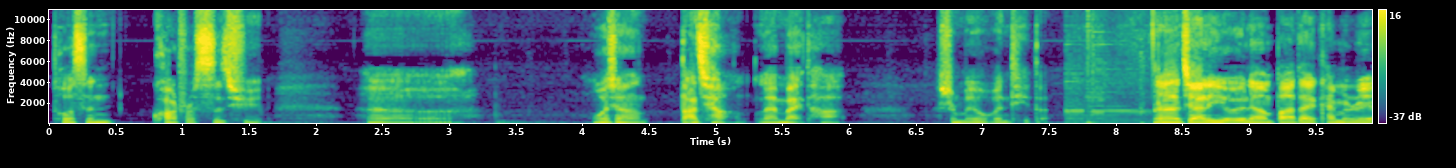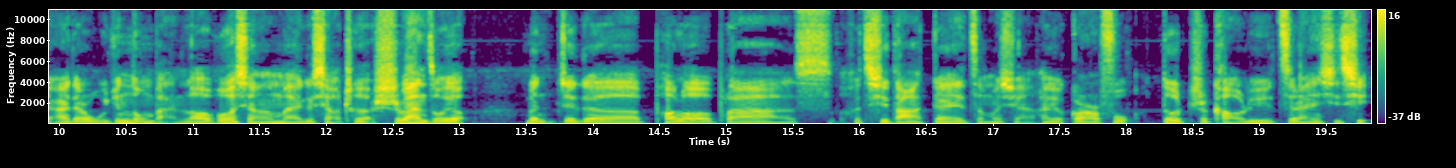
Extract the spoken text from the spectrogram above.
托森 Quattro 四驱，呃，我想打抢来买它是没有问题的。那家里有一辆八代凯美瑞2.5运动版，老婆想买个小车，十万左右，问这个 Polo Plus 和骐达该怎么选？还有高尔夫，都只考虑自然吸气。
